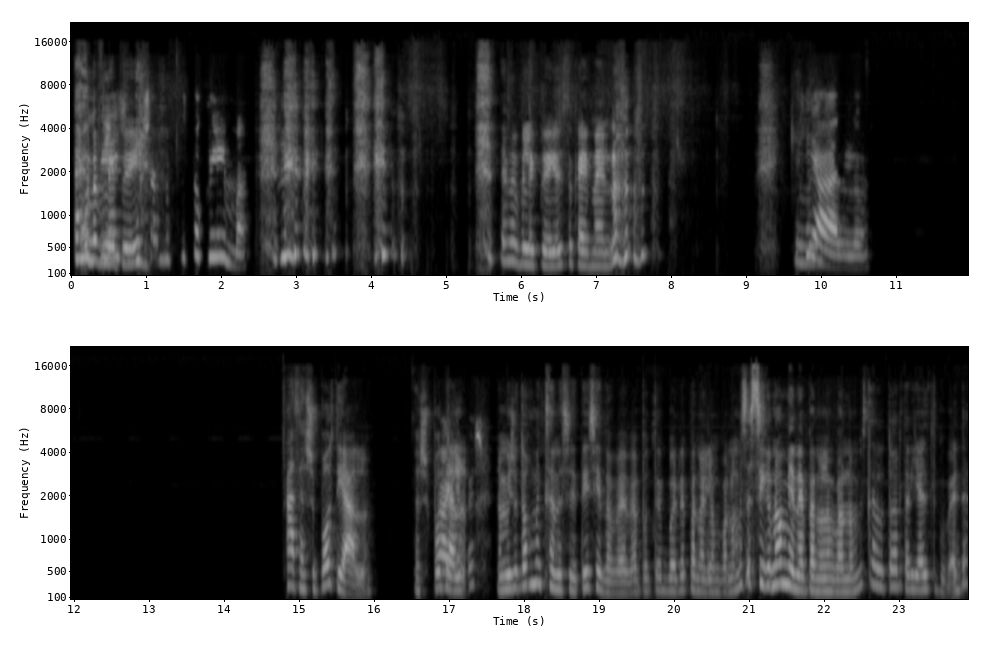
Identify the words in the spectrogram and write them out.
Δεν με βλέπει. Έχει προσαρμοστεί στο κλίμα. Δεν με βλέπει ο ιός το καημένο. Τι άλλο. Α, θα σου πω τι άλλο. Θα σου πω Α, τι για άλλο. πες. Νομίζω το έχουμε ξανασυζητήσει εδώ βέβαια, οπότε μπορεί να επαναλαμβανόμαστε. Συγγνώμη αν επαναλαμβανόμαστε, αλλά τώρα ταιριάζει την κουβέντα.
